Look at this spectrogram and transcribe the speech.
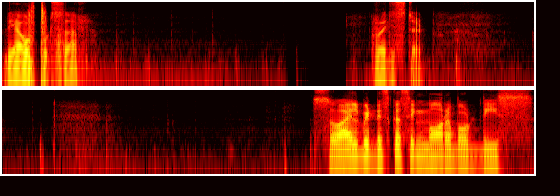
the outputs are registered. So I'll be discussing more about these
